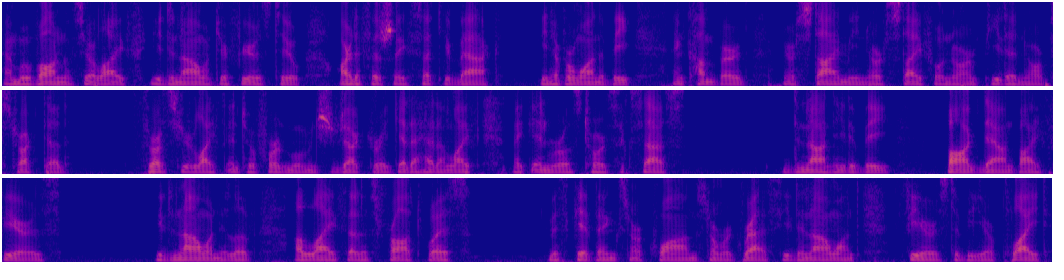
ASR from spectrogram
and move on with your life. You do not want your fears to artificially set you back. You never want to be encumbered, nor stymied, nor stifled, nor impeded, nor obstructed thrust your life into a forward moving trajectory, get ahead in life, make inroads towards success. You do not need to be bogged down by fears. You do not want to live a life that is fraught with misgivings, nor qualms, nor regrets. You do not want fears to be your plight.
